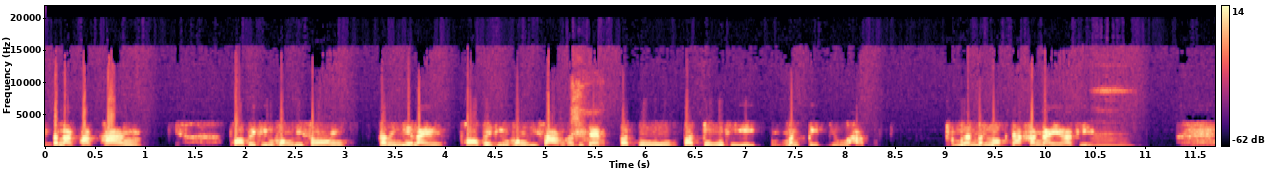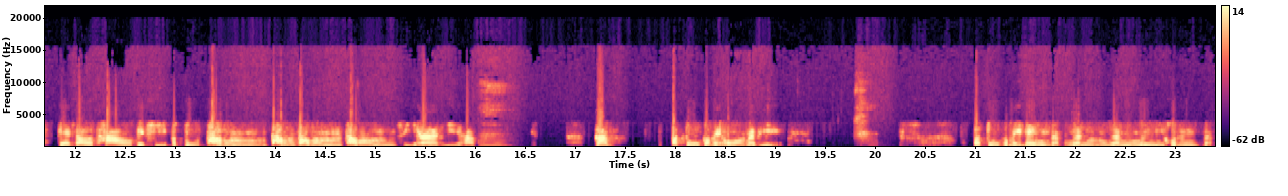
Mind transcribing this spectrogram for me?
ษตลักผักพัง พอไปถึงห้องที่สองก็ไม่มีอะไร พอไปถึงห้องที่สามครับพี่แจ๊คประตูประตูที่มันปิดอยู่ครับ เหมือนมันล็อกจากข้างในครับพี่อืมแกก็เอาเท้าไปถีบประตูตั้มตั้มตั้มตั้มสี่ห้าทีครับอืม ก็ประตูก็ไม่ออกนะพี่ครับประตูก็ไม่เด้งแบบเหมือนเหมือนมันมีคนแบบ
